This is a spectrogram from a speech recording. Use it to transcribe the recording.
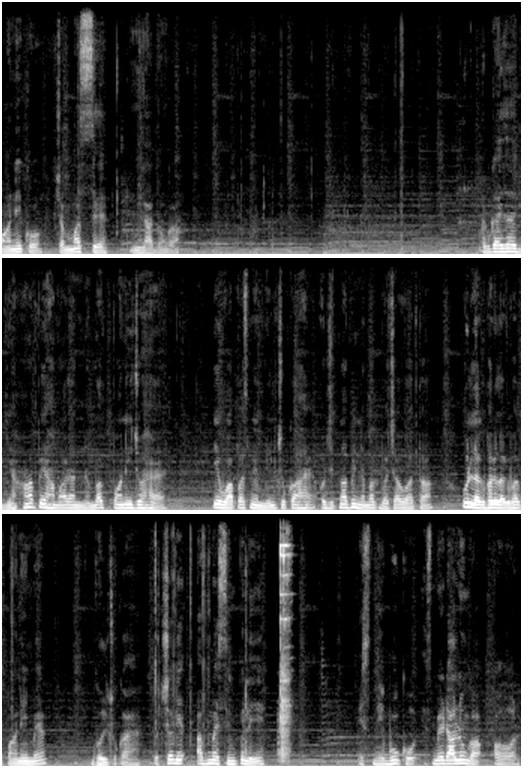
पानी को चम्मच से मिला दूँगा। अब यार यहाँ पे हमारा नमक पानी जो है, ये वापस में मिल चुका है और जितना भी नमक बचा हुआ था, वो लगभग लगभग पानी में घुल चुका है। तो चलिए, अब मैं सिंपली इस नींबू को इसमें डालूँगा और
